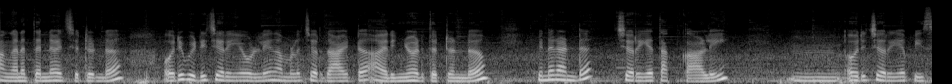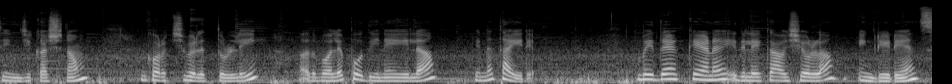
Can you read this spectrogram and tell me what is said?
അങ്ങനെ തന്നെ വെച്ചിട്ടുണ്ട്. ഒരു പിടി ചെറിയ ഉള്ളി നമ്മൾ ചെറുതായിട്ട് അരിഞ്ഞു എടുത്തിട്ടുണ്ട്. പിന്നെ രണ്ട് ചെറിയ തക്കാളി ഒരു ചെറിയ പീസ് ഇഞ്ചി കഷ്ണം കുറച്ച് വെളുത്തുള്ളി അതുപോലെ പുതിനയില പിന്നെ തൈര്. അപ്പോൾ ഇതൊക്കെയാണ് ഇതിലേക്ക് ആവശ്യമുള്ള ഇൻഗ്രീഡിയൻസ്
